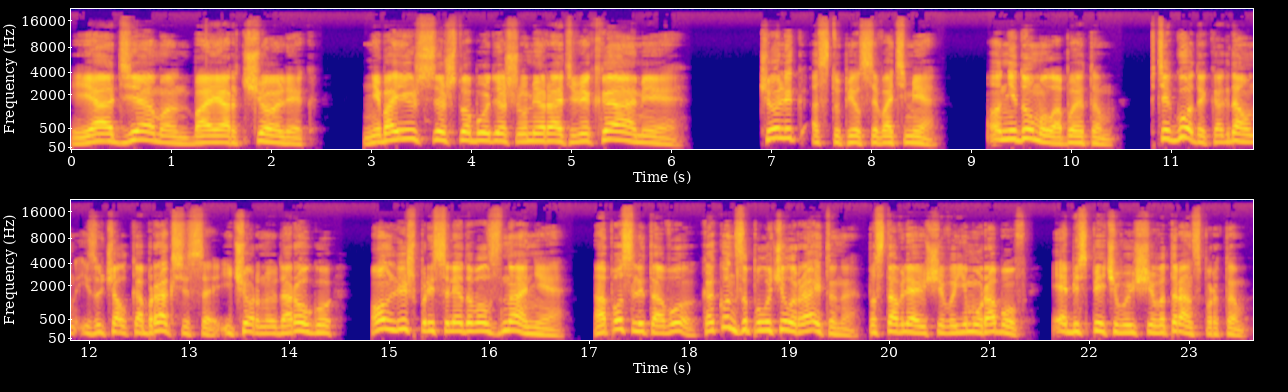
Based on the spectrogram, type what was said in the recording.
«Я демон, бояр Чолик. Не боишься, что будешь умирать веками?» Чолик оступился во тьме. Он не думал об этом. В те годы, когда он изучал Кабраксиса и Черную дорогу, он лишь преследовал знания. А после того, как он заполучил Райтона, поставляющего ему рабов и обеспечивающего транспортом,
